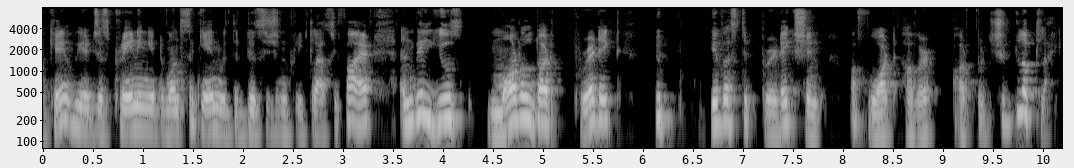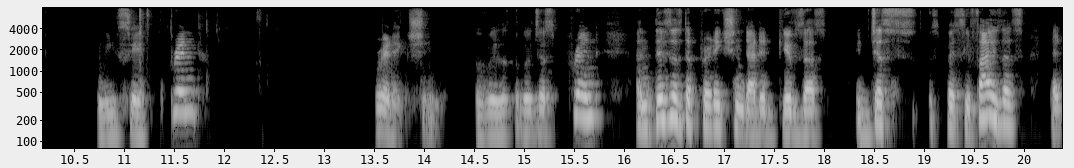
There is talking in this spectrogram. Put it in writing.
okay, we are just training it once again with the decision tree classifier, and we'll use model.predict to give us the prediction of what our output should look like. We say print prediction. We'll, we'll just print, and this is the prediction that it gives us it just specifies us that,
